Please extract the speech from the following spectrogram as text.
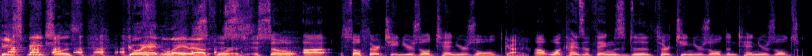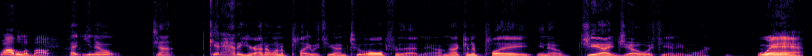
He's speechless. Go ahead and lay it out for us. so, uh, so thirteen years old, ten years old. Got it. Uh, what kinds of things do thirteen years old and ten years old squabble about? Uh, you know, John, get out of here. I don't want to play with you. I'm too old for that now. I'm not going to play, you know, G.I. Joe with you anymore. Wah.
